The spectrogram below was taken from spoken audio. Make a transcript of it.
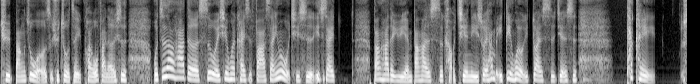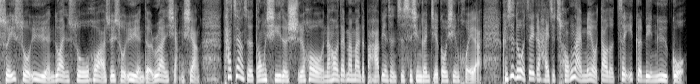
去帮助我儿子去做这一块，我反而是我知道他的思维性会开始发散，因为我其实一直在帮他的语言、帮他的思考建立，所以他们一定会有一段时间是他可以。随所欲言乱说话，随所欲言的乱想象，他这样子的东西的时候，然后再慢慢的把它变成知识性跟结构性回来。可是如果这个孩子从来没有到了这一个领域过，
